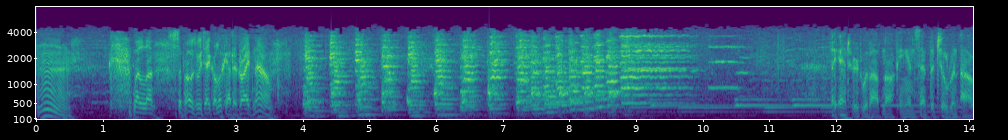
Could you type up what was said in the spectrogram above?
Hmm. Well, uh, suppose we take a look at it right now. Entered without knocking and sent the children out.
